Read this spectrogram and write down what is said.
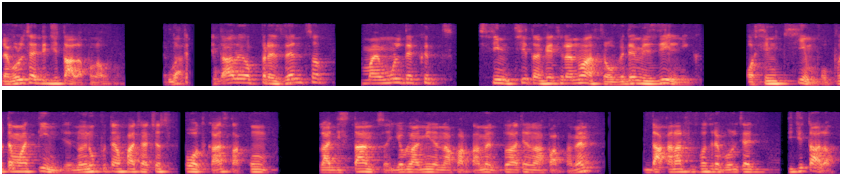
Revoluția digitală, până la urmă. Revoluția da. digitală e o prezență mai mult decât simțită în viețile noastre, o vedem zilnic, o simțim, o putem atinge. Noi nu putem face acest podcast acum la distanță, eu la mine în apartament, tu la tine în apartament, dacă n-ar fi fost revoluția digitală.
